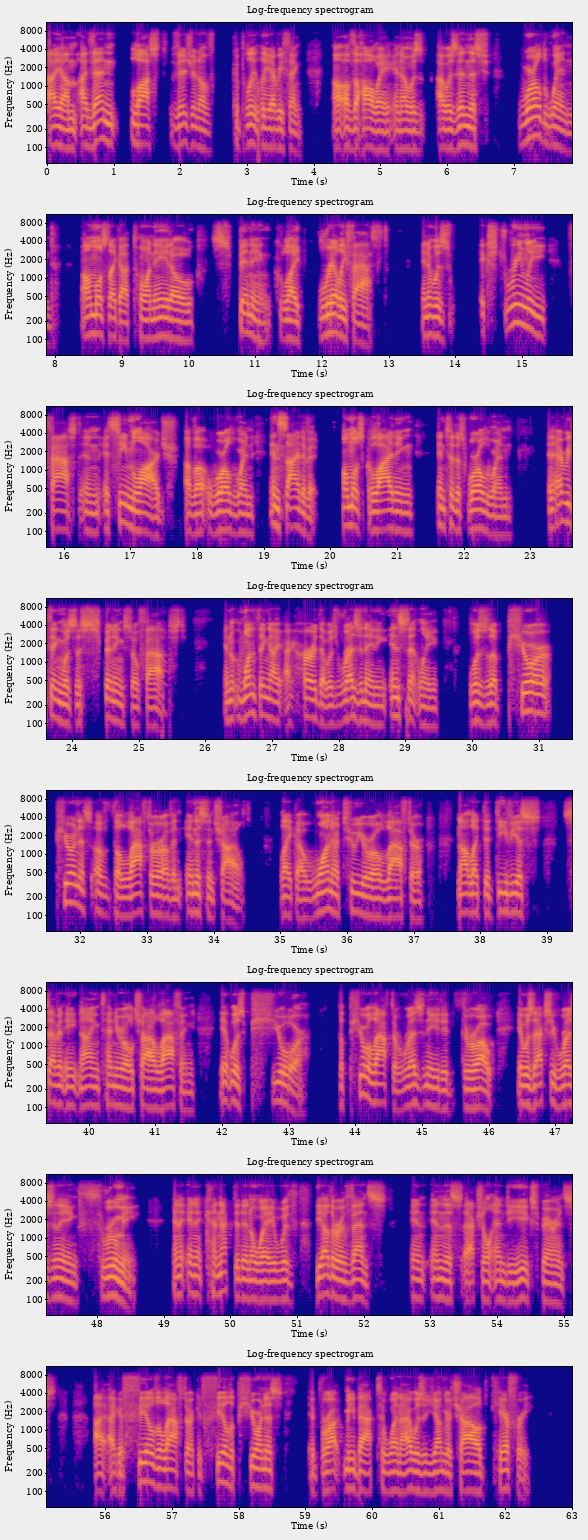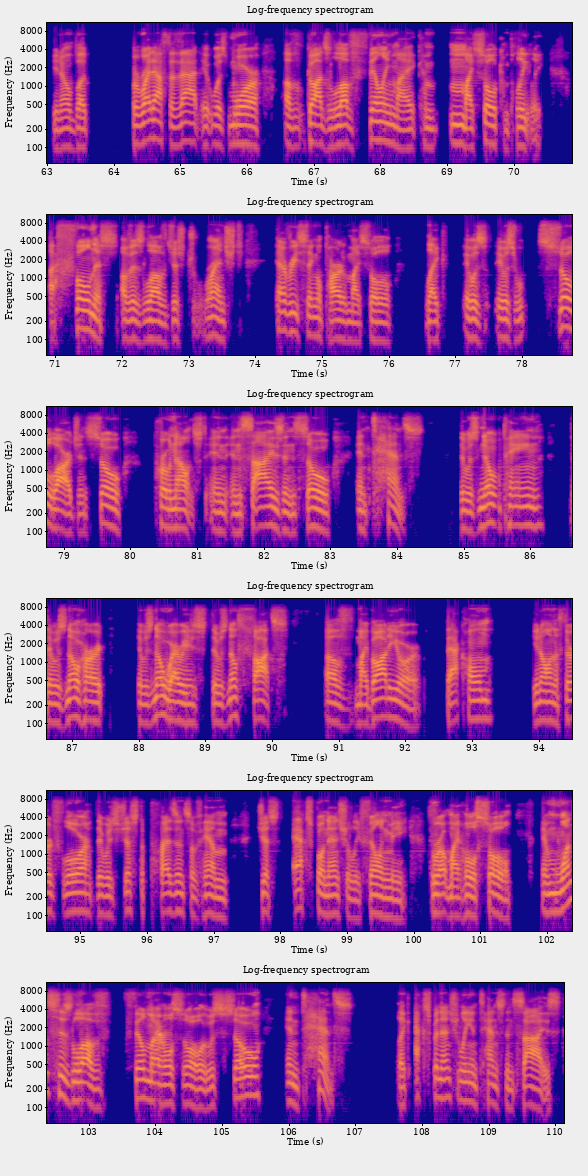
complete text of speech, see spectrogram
I um I then lost vision of completely everything uh, of the hallway, and I was I was in this whirlwind, almost like a tornado spinning like really fast. And it was extremely fast and it seemed large of a whirlwind inside of it, almost gliding into this whirlwind. And everything was just spinning so fast. And one thing I, I heard that was resonating instantly was the pure pureness of the laughter of an innocent child like a one or two year old laughter, not like the devious seven, eight, nine, ten year old child laughing. It was pure. The pure laughter resonated throughout. It was actually resonating through me. And it, and it connected in a way with the other events in, in this actual NDE experience. I, I could feel the laughter, I could feel the pureness. It brought me back to when I was a younger child, carefree, you know, but but right after that, it was more of God's love filling my com- my soul completely. A fullness of His love just drenched every single part of my soul, like it was it was so large and so pronounced in in size and so intense. There was no pain, there was no hurt, there was no worries, there was no thoughts of my body or back home you know, on the third floor, there was just the presence of him just exponentially filling me throughout my whole soul. And once his love filled my whole soul, it was so intense, like exponentially intense in size,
